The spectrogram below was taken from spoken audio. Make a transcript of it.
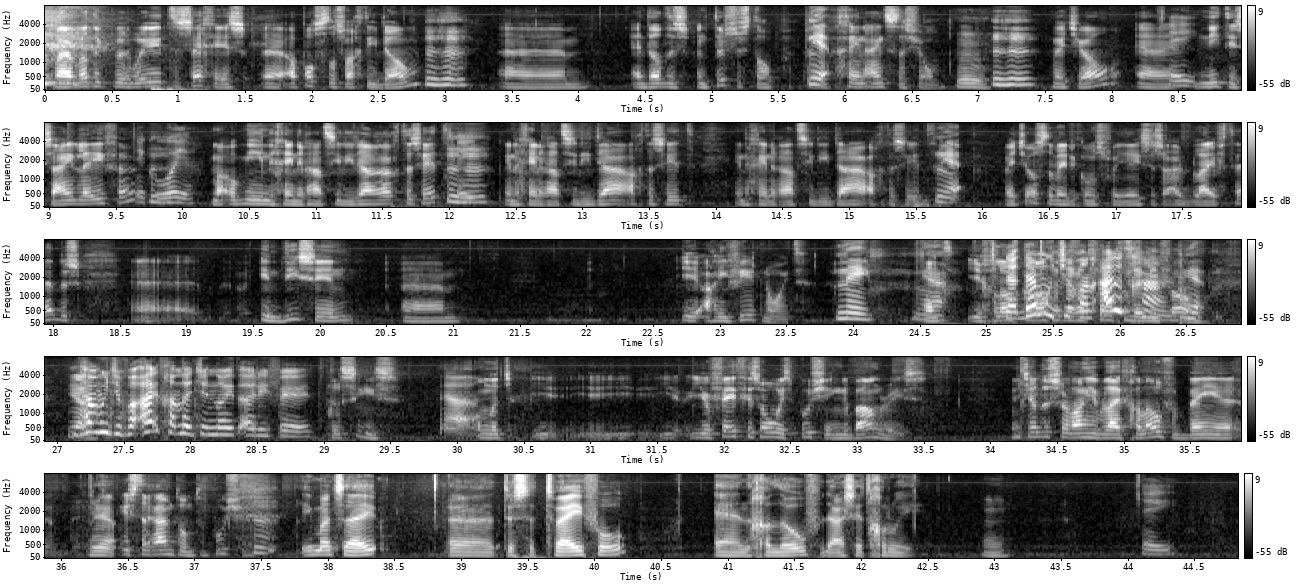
Maar wat ik probeer te zeggen is, eh Apostel zag die doom. Mhm, ehm, en dat is een tussenstop, eh, Ja. geen eindstation. Mhm. mhm, Weet je wel? Eh, Hey. Niet in zijn leven, Ik hoor je. maar ook niet in de generatie die daarachter zit. mhm. In de generatie die daarachter zit. In de generatie die daarachter zit. Ja. Weet je, als de wederkomst van Jezus uitblijft. Hè? Dus eh, in die zin, ehm, je arriveert nooit. Nee. Ja. Want je gelooft Ja, daar moet je van uitgaan. Ja. Ja, Daar moet je van uitgaan dat je nooit arriveert. precies. Ja. Omdat je, je, your faith is always pushing the boundaries. Weet je, dus zolang je blijft geloven, ben je, Ja. is er ruimte om te pushen. Iemand zei, eh, tussen twijfel En geloof, daar zit groei. Hm. Nee.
